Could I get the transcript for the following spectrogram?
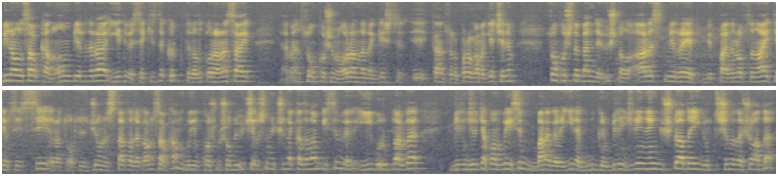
1 nolu safkan 11 lira, 7 ve 8'de 40 liralık orana sahip. Hemen son koşunun oranlarına geçtikten sonra programa geçelim. Son koşuda ben de 3 nolu Me Red, bir Pioneer of the Night temsilcisi Rat Ortiz Junior start alacak ama Safkan bu yıl koşmuş olduğu 3 yarışın 3'ünde kazanan bir isim ve iyi gruplarda birincilik yapan bu isim bana göre yine bugün birinciliğin en güçlü adayı yurt dışında da şu anda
